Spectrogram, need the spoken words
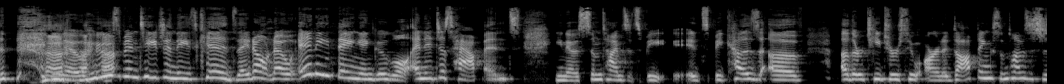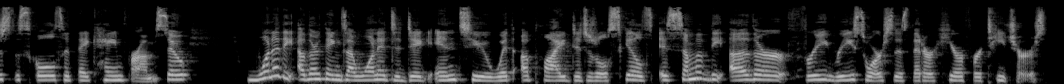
you know, who's been teaching these kids? They don't know anything in Google. And it just happens. You know, sometimes it's be, it's because of other teachers who aren't adopting. Sometimes it's just the schools that they came from. So, one of the other things I wanted to dig into with applied digital skills is some of the other free resources that are here for teachers.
